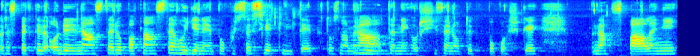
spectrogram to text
respektive od 11. do 15. hodiny, pokud jste světlý typ, to znamená hmm. ten nejhorší fenotyp pokožky, na spálení,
